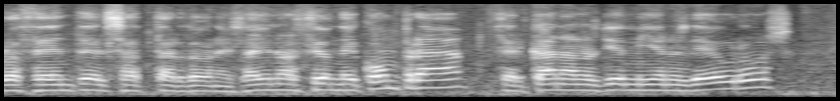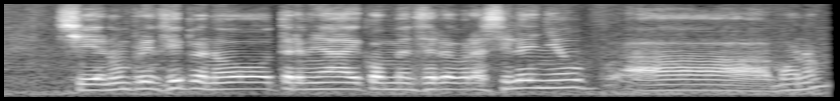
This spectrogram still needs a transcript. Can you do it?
procedente del Shakhtar Hay una opción de compra cercana a los 10 millones de euros. Si en un principio no terminaba de convencer el brasileño, ha, bueno,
